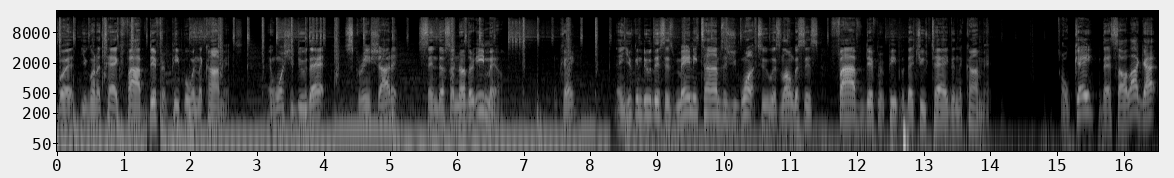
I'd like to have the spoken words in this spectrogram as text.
but you're going to tag five different people in the comments. And once you do that, screenshot it, send us another email. Okay? And you can do this as many times as you want to, as long as it's five different people that you've tagged in the comment. Okay, that's all I got.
